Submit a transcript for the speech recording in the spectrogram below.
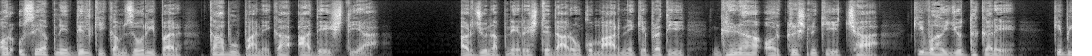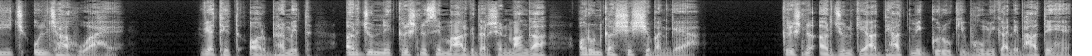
और उसे अपने दिल की कमज़ोरी पर काबू पाने का आदेश दिया। अर्जुन अपने रिश्तेदारों को मारने के प्रति घृणा और कृष्ण की इच्छा कि वह युद्ध करे के बीच उलझा हुआ है। व्यथित और भ्रमित अर्जुन ने कृष्ण से मार्गदर्शन मांगा और उनका शिष्य बन गया। कृष्ण अर्जुन के आध्यात्मिक गुरु की भूमिका निभाते हैं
